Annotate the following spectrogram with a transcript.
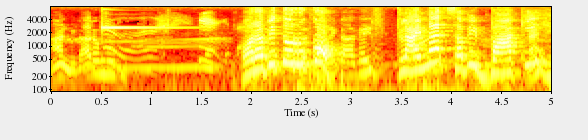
हाँ निकालो मुझे और अभी तो रुको? क्लाइमैक्स अभी बाकी है।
